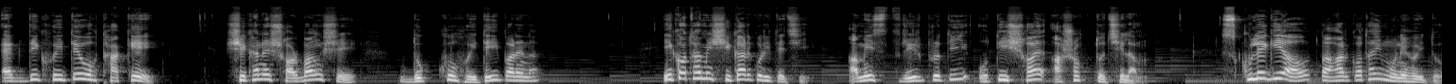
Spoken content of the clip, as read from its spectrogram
একদিক হইতেও থাকে, সেখানে সর্বাংশে দুঃখ হইতেই পারে না। এ কথা আমি স্বীকার করিতেছি, আমি স্ত্রীর প্রতি অতিশয় আসক্ত ছিলাম। স্কুলে গিয়াও তাহার কথাই মনে হইত,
